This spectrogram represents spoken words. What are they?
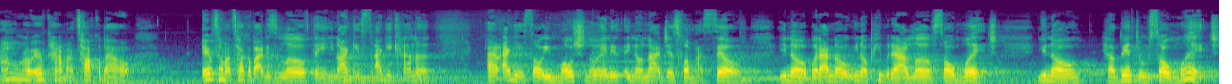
I don't know. Every time I talk about every time I talk about this love thing, you know, I get I get kind of I, I, get so emotional, and it's you know not just for myself, you know, but I know you know people that I love so much, you know, have been through so much,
